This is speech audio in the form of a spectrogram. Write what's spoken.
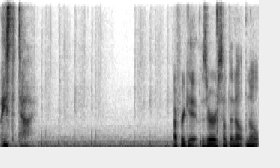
Waste of time. I forget. Is there something else? No.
